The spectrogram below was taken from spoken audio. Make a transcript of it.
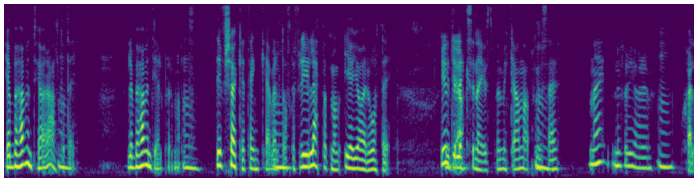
Jag behöver inte göra allt åt Mm. dig. Eller jag behöver inte hjälpa dig med allt. Mm. Det försöker jag tänka väldigt Mm. ofta. För det är ju lätt att man, jag gör det åt dig. Gud, inte ja. läxorna just, men mycket annat. Men Mm. så här, nej, nu får du göra det Mm. själv.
